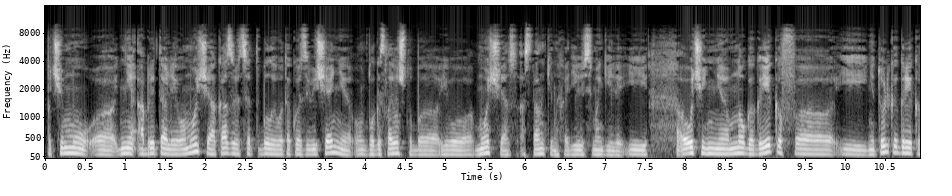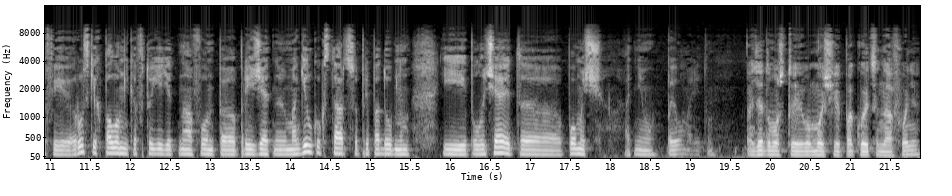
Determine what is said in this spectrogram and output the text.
почему не обретали его мощи, оказывается, это было его такое завещание, он благословил, чтобы его мощи, останки находились в могиле. И очень много греков, и не только греков, и русских паломников, кто едет на Афон, приезжает на могилку к старцу преподобному и получает помощь от него по его молитвам. А я думал, что его мощи покоятся на Афоне.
